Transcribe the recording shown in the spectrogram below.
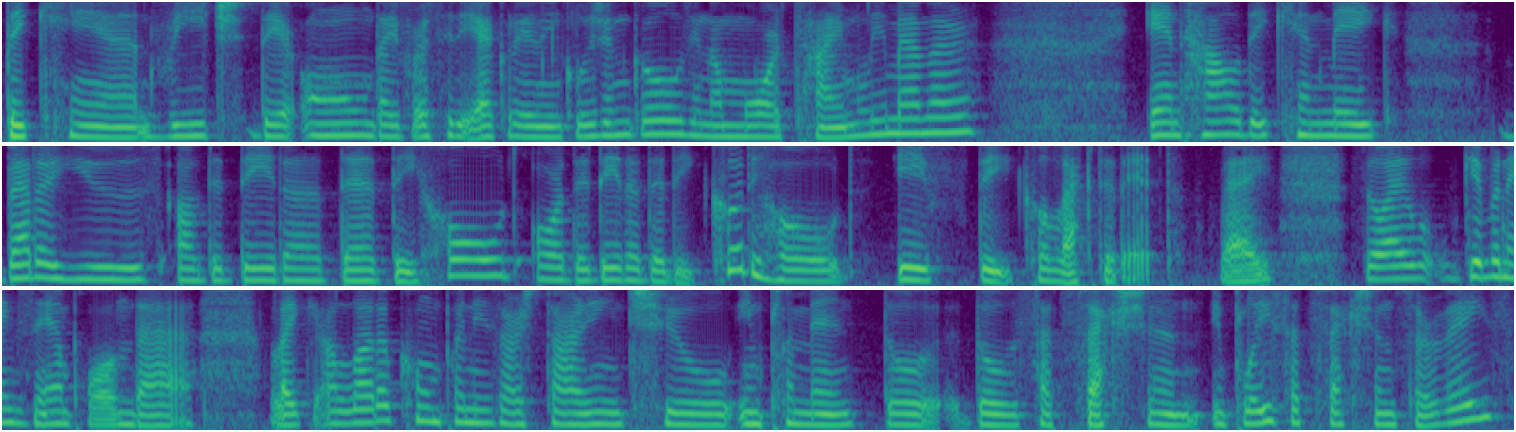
they can reach their own diversity, equity, and inclusion goals in a more timely manner, and how they can make better use of the data that they hold or the data that they could hold if they collected it right? So I will give an example on that. Like a lot of companies are starting to implement the, those satisfaction, employee satisfaction surveys.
